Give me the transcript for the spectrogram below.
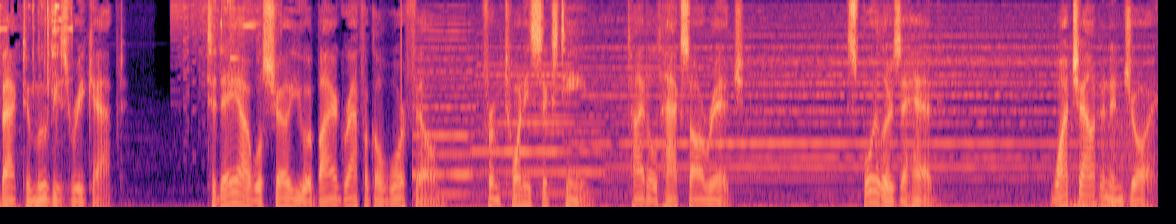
back to Movies Recapped. Today I will show you a biographical war film from 2016 titled Hacksaw Ridge. Spoilers ahead. Watch out and enjoy.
